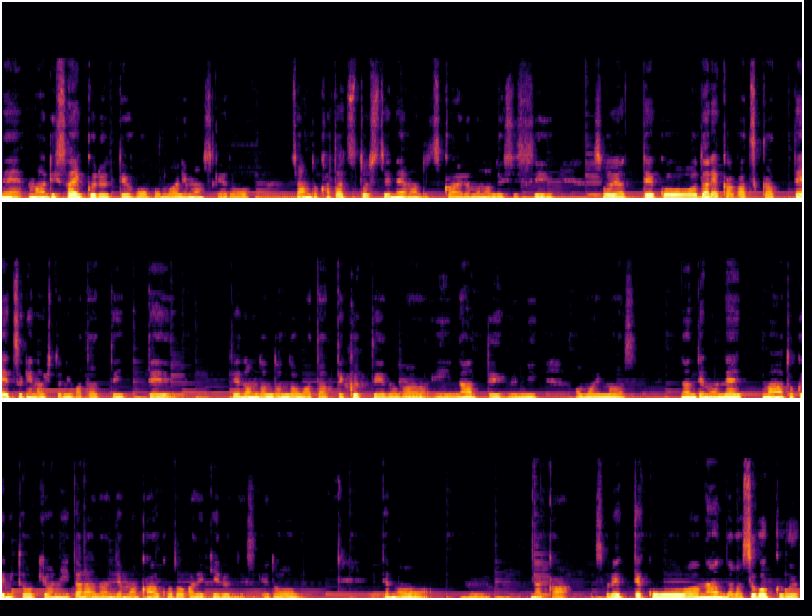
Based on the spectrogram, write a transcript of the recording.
ねまあ、リサイクルっていう方法もありますけどちゃんと形としてねまだ使えるものですしそうやってこう誰かが使って次の人に渡っていってでどんどんどんどん渡っていくっていうのがいいなっていうふうに思います。何でもね、まあ、特に東京にいたら何でも買うことができるんですけどでも、うん、なんかそれってこうなんだろうすごく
